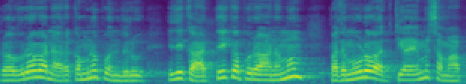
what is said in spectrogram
రౌరవ నరకమును పొందురు. ఇది కార్తీక పురాణము పదమూడో అధ్యాయము సమాప్తం.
